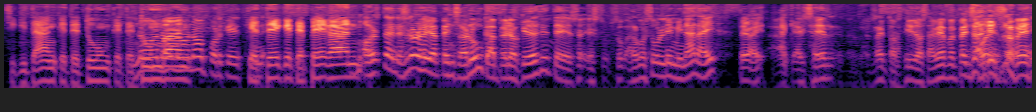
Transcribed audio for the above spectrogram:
chiquitán, que te que te No, tumban, no, no, porque... que te, que te pegan. Eso no lo había pensado nunca, pero quiero decirte, eso es su- algo subliminar ahí, pero hay, hay que ser retorcidos también para pensar Bueno. eso, ¿eh?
